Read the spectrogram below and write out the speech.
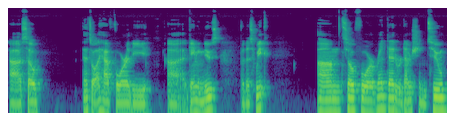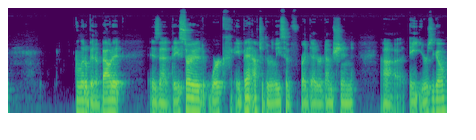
Uh, so that's all I have for the uh, gaming news for this week. Um, so for Red Dead Redemption 2, a little bit about it is that they started work a bit after the release of Red Dead Redemption uh, eight years ago.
